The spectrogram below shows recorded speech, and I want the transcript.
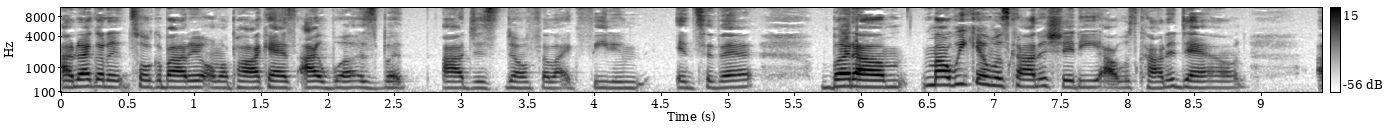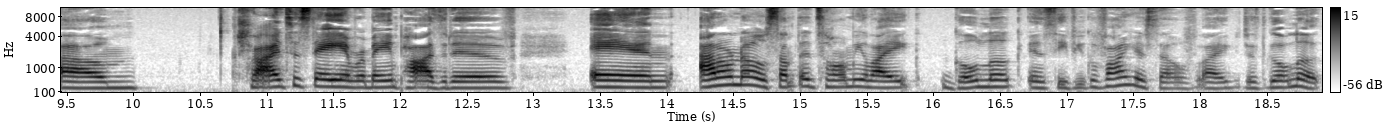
I'm not going to talk about it on my podcast. I was, but I just don't feel like feeding into that. But um my weekend was kind of shitty. I was kind of down. Um trying to stay and remain positive and I don't know, something told me like go look and see if you can find yourself. Like just go look.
